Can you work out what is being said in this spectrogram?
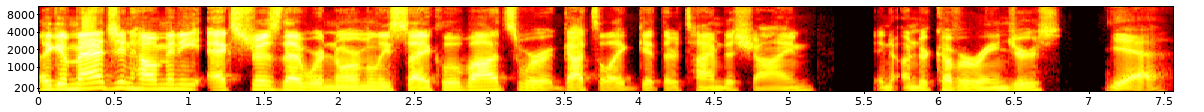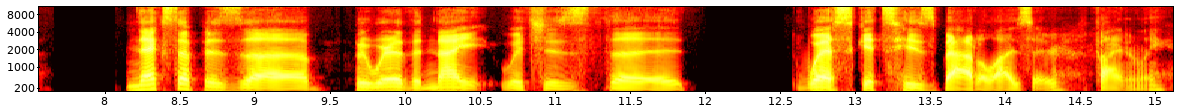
Like imagine how many extras that were normally cyclobots were got to like get their time to shine in Undercover Rangers. Yeah. Next up is uh Beware the Night, which is the Wes gets his battleizer finally.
